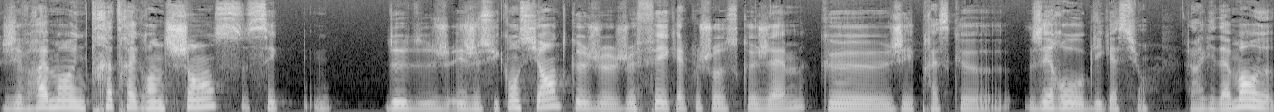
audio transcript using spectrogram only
J'ai vraiment une très très grande chance, c'est et je suis consciente que je, fais quelque chose que j'aime, que j'ai presque zéro obligation. Alors évidemment,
